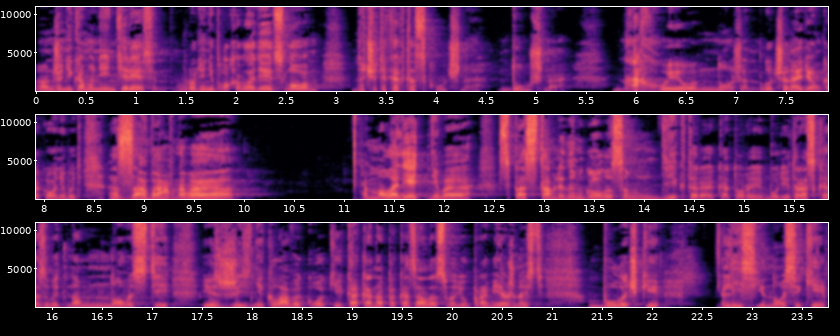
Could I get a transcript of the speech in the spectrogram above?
Он же никому не интересен. Вроде неплохо владеет словом, но что-то как-то скучно, душно. Нахуй он нужен? Лучше найдем какого-нибудь забавного малолетнего с поставленным голосом диктора, который будет рассказывать нам новости из жизни Клавы Коки, как она показала свою промежность, булочки, лисьи носики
